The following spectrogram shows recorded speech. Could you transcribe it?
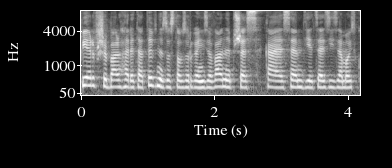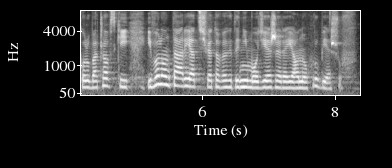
Pierwszy bal charytatywny został zorganizowany przez KSM Diecezji Zamojsko-Lubaczowskiej i wolontariat Światowych Dni Młodzieży rejonu Chrubieszów.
